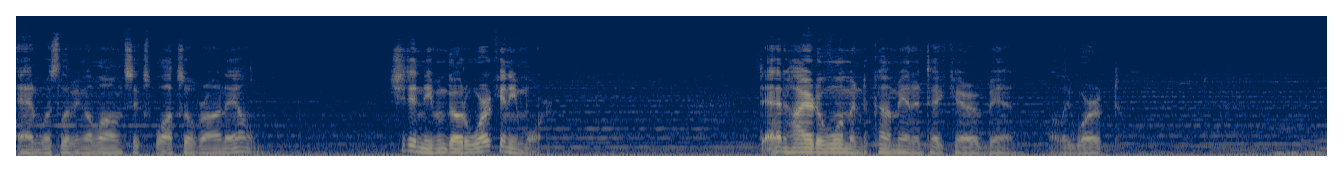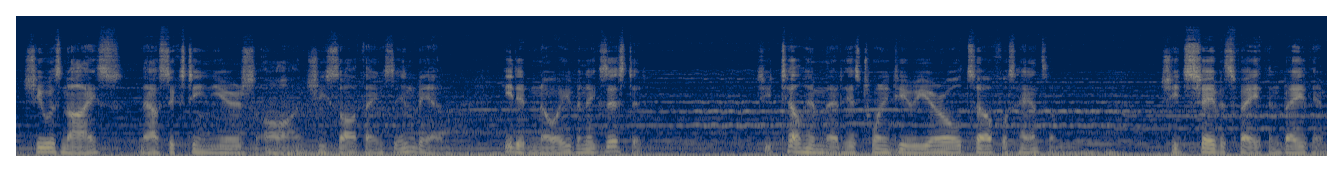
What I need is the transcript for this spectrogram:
and was living alone six blocks over on Elm. She didn't even go to work anymore. Dad hired a woman to come in and take care of Ben while he worked. She was nice. Now 16 years on, she saw things in Ben he didn't know even existed. She'd tell him that his 22 year old self was handsome. She'd shave his face and bathe him,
